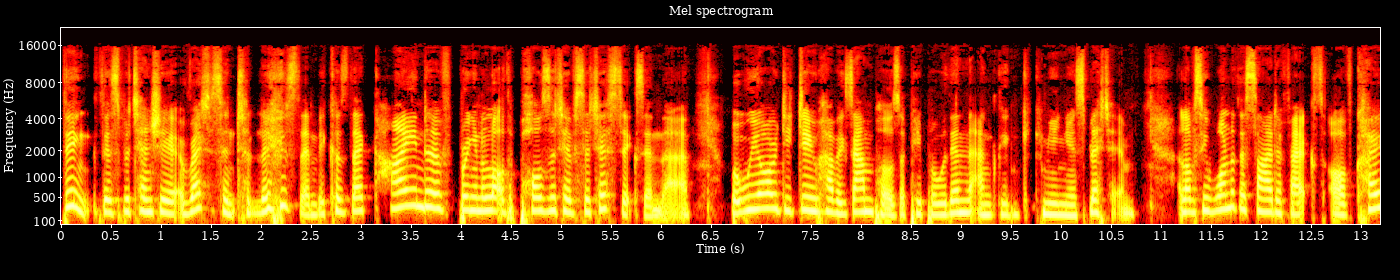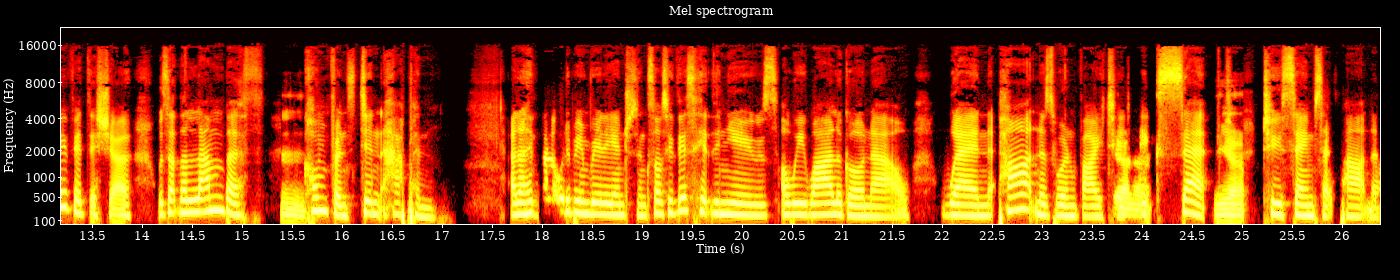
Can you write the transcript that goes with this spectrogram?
think there's potentially a reticent to lose them because they're kind of bringing a lot of the positive statistics in there. But we already do have examples of people within the Anglican communion splitting. And obviously, one of the side effects of COVID this year was that the Lambeth Hmm. conference didn't happen. And I think that would have been really interesting because obviously this hit the news a wee while ago now when partners were invited Yeah. except Yeah. to same sex partners.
